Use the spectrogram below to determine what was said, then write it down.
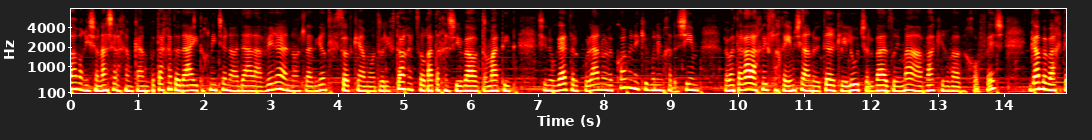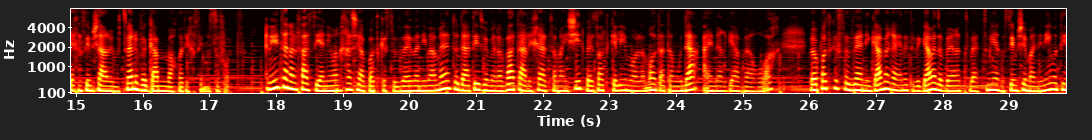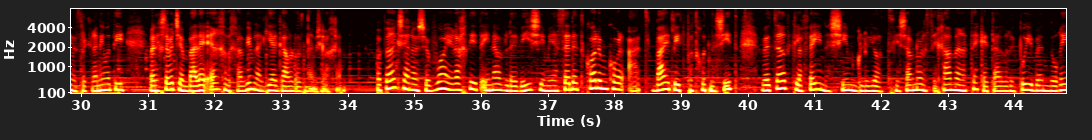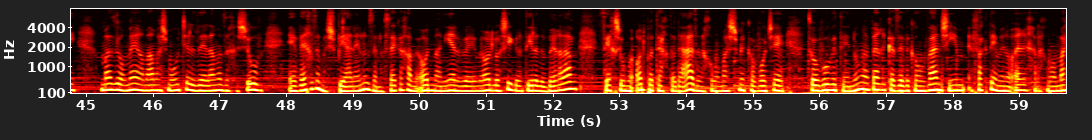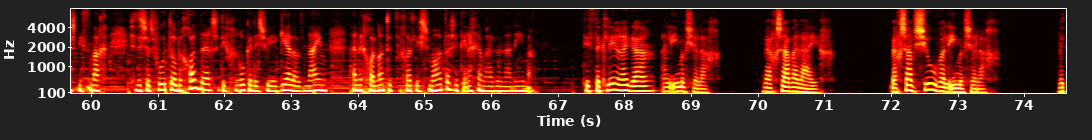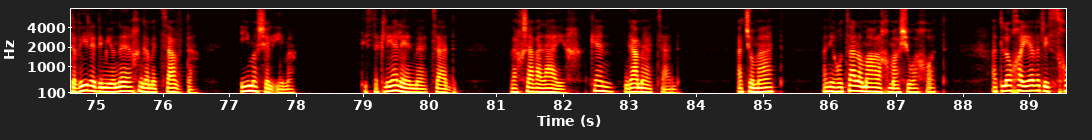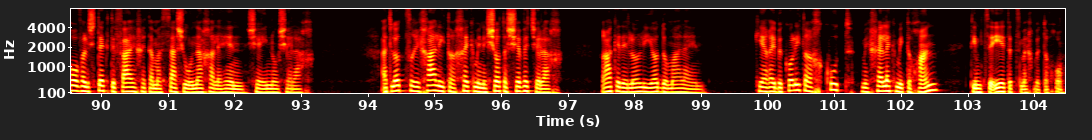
הפעם הראשונה שלכם כאן, פותחת הודעה היא תוכנית שנועדה להעביר רעיונות, לאתגר תפיסות קיימות ולפתוח את צורת החשיבה האוטומטית שנהוגה אצל כולנו לכל מיני כיוונים חדשים, במטרה להכניס לחיים שלנו יותר כלילות, שלווה, זרימה, אהבה, קרבה וחופש, גם במערכת היחסים שלנו עם עצמנו וגם במערכות יחסים נוספות. אני ניצן אלפסי, אני מנחה של הפודקאסט הזה, ואני מאמנת תודעתית ומלווה תהליכי העצמה אישית בעזרת כלים מעולמות התמודע, האנרגיה והרוח. ובפודקאסט הזה אני גם מראיינת וגם מדברת בעצמי על נושאים שמעניינים אותי, מסקרנים אותי, ואני חושבת שהם בעלי ערך וחייבים להגיע גם לאוזניים שלכם. בפרק שלנו השבוע אירחתי את עינב לוי, שהיא מייסדת קודם כל את, בית להתפתחות נשית, ויוצרת קלפי נשים גלויות. ישבנו לשיחה מרתקת על ריפוי בין דורי, מה זה אומר, מה המשמעות של זה, למה זה חשוב, אה, ואיך זה משפיע עלינו. זה נושא ככה מאוד מעניין ומאוד לא שגרתי לדבר עליו. שיח שהוא מאוד פותח תודעה, אז אנחנו ממש מקוות שתאהבו ותהנו מהפרק הזה, וכמובן שאם הפקתם ממנו ערך, אנחנו ממש נשמח שתשתפו אותו בכל דרך שתבחרו כדי שהוא יגיע לאוזניים הנכונות. הנכונות שצריכות לשמוע אותו, שתהיה לכם האזנה נעימה. תסתכלי רגע על אימא שלך, ועכשיו עלייך, ועכשיו שוב על אימא שלך, ותביאי לדמיונך גם את סבתא, אימא של אימא. תסתכלי עליהן מהצד, ועכשיו עלייך, כן, גם מהצד. את שומעת? אני רוצה לומר לך משהו, אחות. את לא חייבת לסחוב על שתי כתפייך את המסע שהונח עליהן, שאינו שלך. את לא צריכה להתרחק מנשות השבט שלך, רק כדי לא להיות דומה להן. כי הרי בכל התרחקות מחלק מתוכן, תמצאי את עצמך בתוכו,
